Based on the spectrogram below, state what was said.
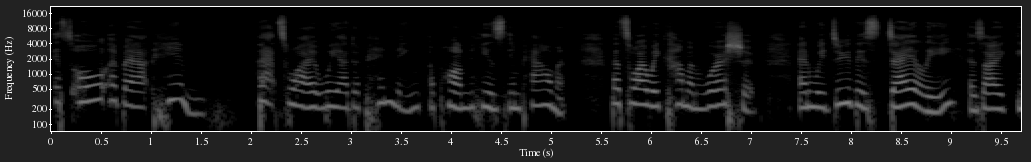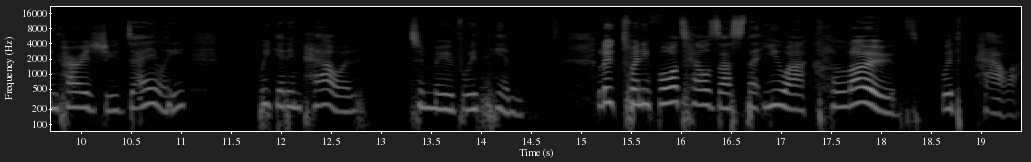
It's all about Him. That's why we are depending upon His empowerment. That's why we come and worship. And we do this daily, as I encourage you daily. We get empowered to move with Him. Luke 24 tells us that you are clothed with power.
